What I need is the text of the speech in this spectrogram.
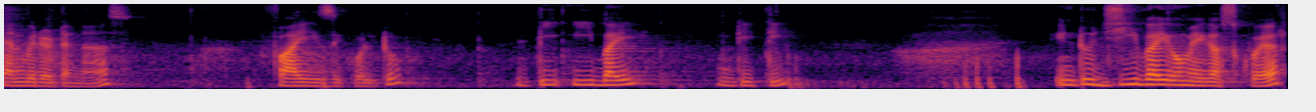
can be written as phi is equal to dE by dt into g by omega square.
